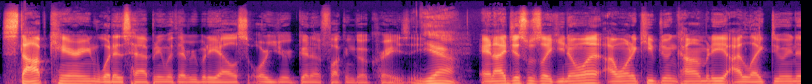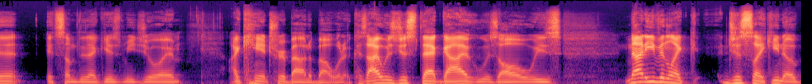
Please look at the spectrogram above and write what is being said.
stop caring what is happening with everybody else or you're gonna fucking go crazy. Yeah. And I just was like, you know what? I want to keep doing comedy. I like doing it. It's something that gives me joy. I can't trip out about what it because I was just that guy who was always not even like just like, you know,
